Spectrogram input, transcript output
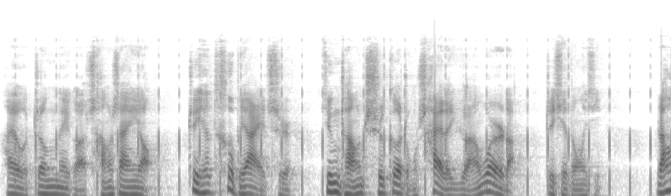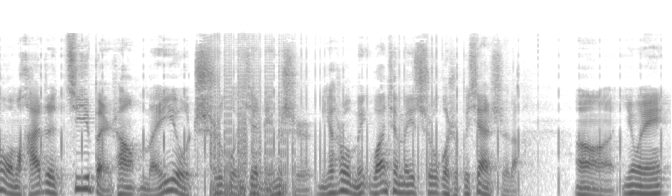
还有蒸那个长山药，这些特别爱吃，经常吃各种菜的原味的这些东西，然后我们孩子基本上没有吃过一些零食，你要说没完全没吃过是不现实的，嗯，因为。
